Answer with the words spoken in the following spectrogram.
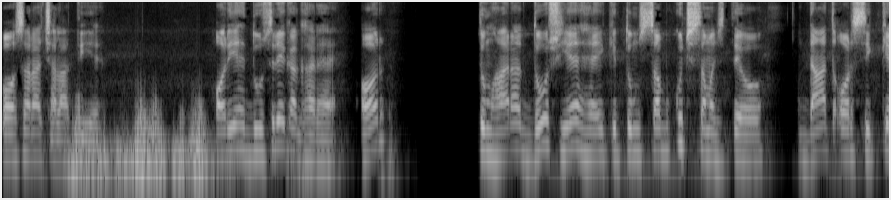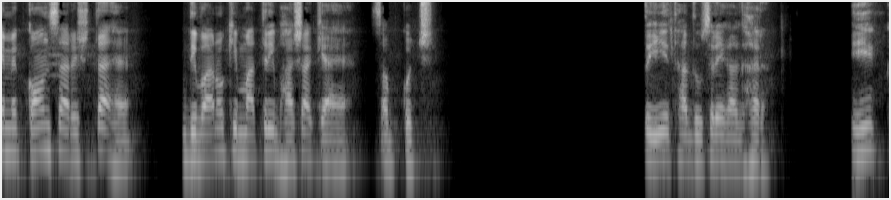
पौसरा चलाती है। और यह दूसरे का घर है। और तुम्हारा दोष यह है कि तुम सब कुछ समझते हो। दांत और सिक्के में कौन सा रिश्ता है? दीवारों की मातृभाषा क्या है? सब कुछ। तो ये था दूसरे का घर। एक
